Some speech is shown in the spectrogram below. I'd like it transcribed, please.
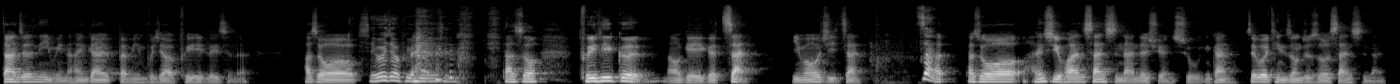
当然这是匿名的，他应该本名不叫 Pretty Listener。他说谁会叫 pretty Listener？他说 Pretty good，然后给一个赞 emoji 赞。赞？他他说很喜欢三十男的选书，你看这位听众就说三十男，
